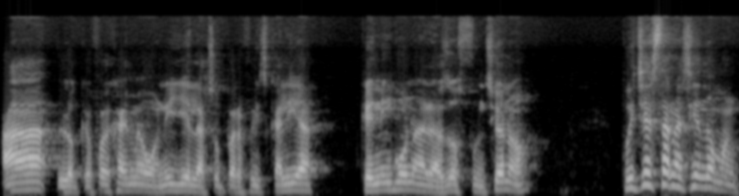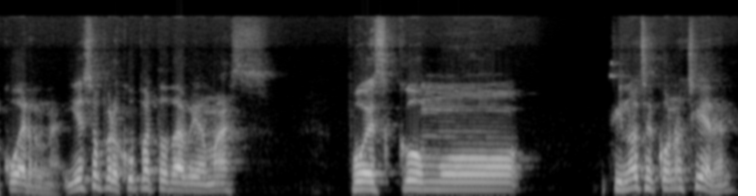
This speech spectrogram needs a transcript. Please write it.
a lo que fue Jaime Bonilla y la Superfiscalía, que ninguna de las dos funcionó, pues ya están haciendo mancuerna y eso preocupa todavía más, pues como si no se conocieran,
